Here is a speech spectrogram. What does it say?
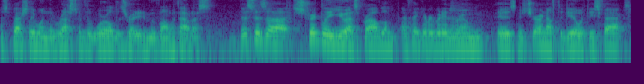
especially when the rest of the world is ready to move on without us. This is a strictly U.S. problem. I think everybody in the room is mature enough to deal with these facts.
